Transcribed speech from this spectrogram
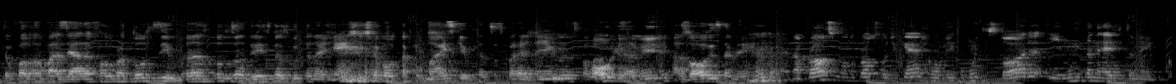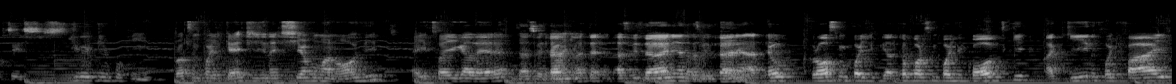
Então falou, rapaziada. Falou pra todos os Ivans, todos os Andrés que estão escutando a gente. A gente vai voltar com mais quebrando seus paradigmas. Falou, Olgas também, né? As Olgas também. Na próxima, no próximo podcast vamos vir com muita história e muita neve também, que vocês se divertirem um pouquinho. Próximo podcast de Dinastia Romanov. É isso aí, galera. Das Até, Vedânia. até- das Vidânia, das Vidânia. Até o próximo podcast, até o próximo podcast aqui no Spotify,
